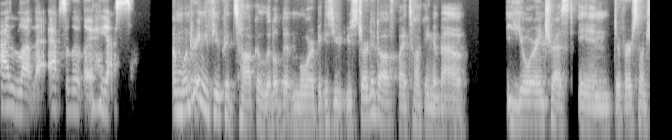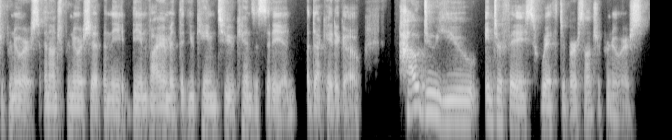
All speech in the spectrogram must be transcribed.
I love that. Absolutely. Yes. I'm wondering if you could talk a little bit more because you you started off by talking about your interest in diverse entrepreneurs and entrepreneurship and the the environment that you came to Kansas City in a decade ago. How do you interface with diverse entrepreneurs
